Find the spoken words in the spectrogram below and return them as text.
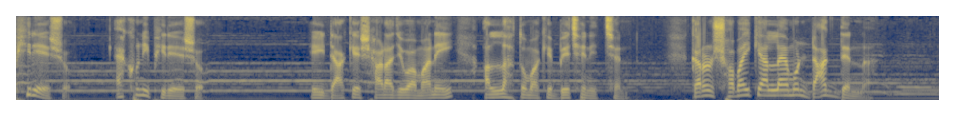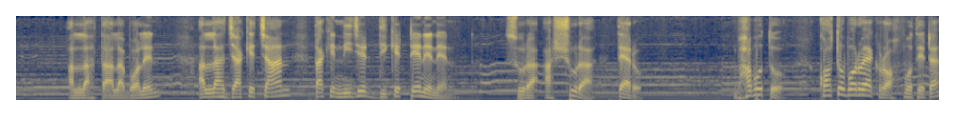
ফিরে এসো, এখনই ফিরে এসো। এই ডাকে সাড়া যাওয়া মানেই আল্লাহ তোমাকে বেছে নিচ্ছেন। কারণ সবাইকে আল্লাহ এমন ডাক দেন না। আল্লাহ তাআলা বলেন, আল্লাহ যাকে চান তাকে নিজের দিকে টেনে নেন। সুরা আশুরা ১৩ ভাবো তো, কত বড় এক রহমত এটা।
